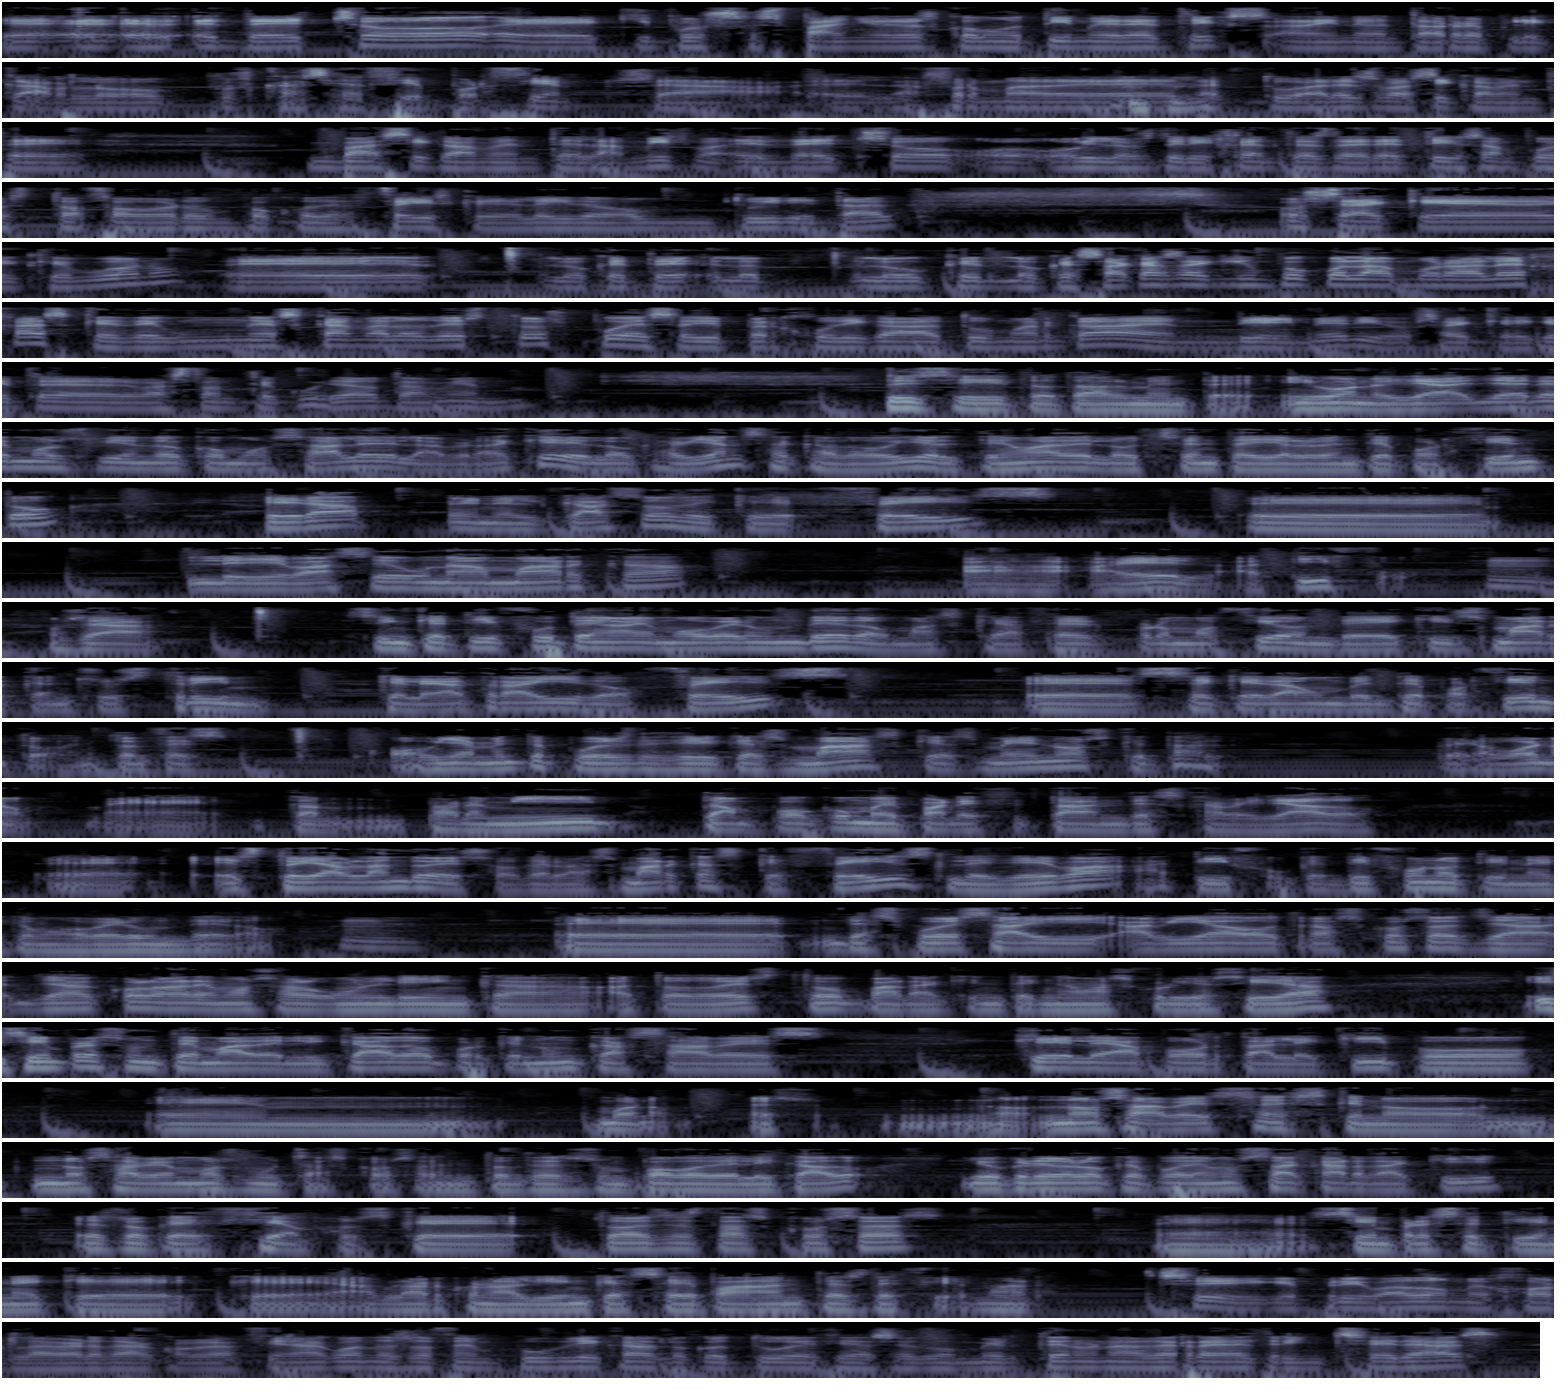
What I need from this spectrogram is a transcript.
Eh, de hecho, equipos españoles como Team Heretics han intentado replicarlo pues casi al 100%. O sea, la forma de, actuar es básicamente básicamente la misma. De hecho, hoy los dirigentes de Heretics han puesto a favor de un poco de Face, que he leído un tweet y tal. O sea que, bueno, eh, lo, que lo, que, lo que sacas aquí un poco la moraleja es que de un escándalo de estos puede salir perjudicada tu marca en día y medio. O sea que hay que tener bastante cuidado también, ¿no? Sí, sí, totalmente. Y bueno, ya, ya iremos viendo cómo sale. La verdad que lo que habían sacado hoy, el tema del 80 y el 20%, era en el caso de que Face eh, le llevase una marca a, él, a Tifu. Hmm. O sea, sin que Tifu tenga que mover un dedo más que hacer promoción de X marca en su stream que le ha traído Face, eh, se queda un 20%. Entonces, obviamente puedes decir que es más, que es menos, que tal. Pero bueno, para mí tampoco me parece tan descabellado. Eh, estoy hablando de eso, de las marcas que Face le lleva a Tifu, que Tifu no tiene que mover un dedo. Hmm. Eh, después hay, había otras cosas, ya, ya colgaremos algún link a, todo esto para quien tenga más curiosidad. Y siempre es un tema delicado porque nunca sabes qué le aporta al equipo. Em, bueno, eso, no, sabes, es que no, sabemos muchas cosas, entonces es un poco delicado. Yo creo que lo que podemos sacar de aquí es lo que decíamos, que todas estas cosas eh, siempre se tiene que, hablar con alguien que sepa antes de firmar. Sí, que privado mejor, la verdad, porque al final cuando se hacen públicas, lo que tú decías, se convierte en una guerra de trincheras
